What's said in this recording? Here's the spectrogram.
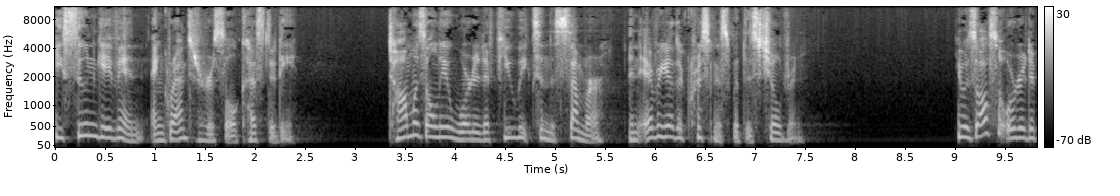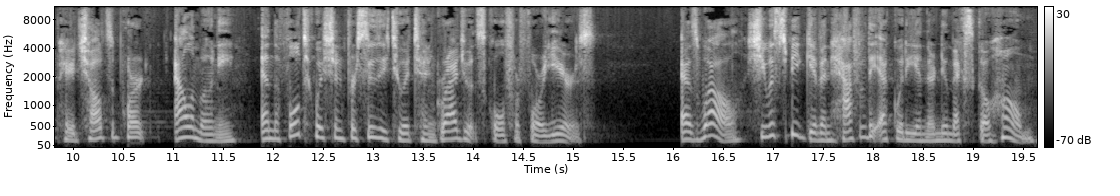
he soon gave in and granted her sole custody. Tom was only awarded a few weeks in the summer and every other Christmas with his children. He was also ordered to pay child support, alimony, and the full tuition for Susie to attend graduate school for four years. As well, she was to be given half of the equity in their New Mexico home,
